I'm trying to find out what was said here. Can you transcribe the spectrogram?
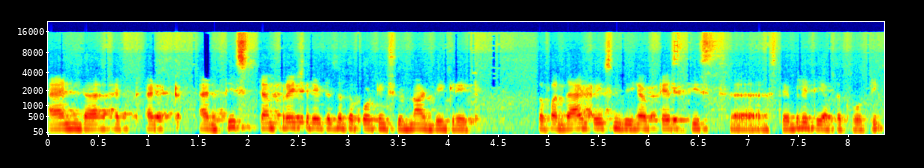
And uh, at, at, at this temperature it is that the coating should not degrade. So for that reason we have tested this uh, stability of the coating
